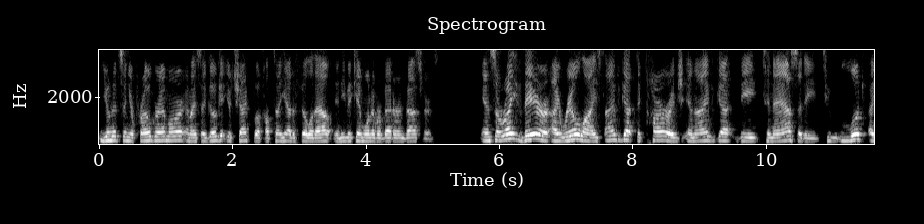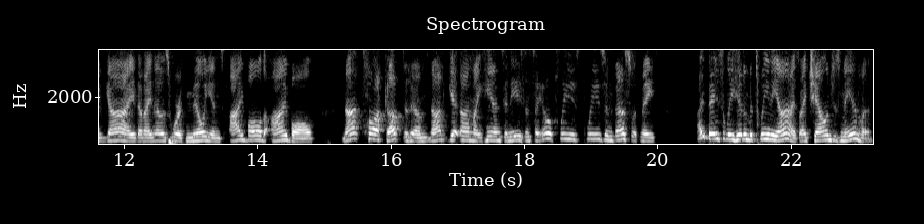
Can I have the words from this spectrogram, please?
units in your program are. And I said, Go get your checkbook. I'll tell you how to fill it out. And he became one of our better investors. And so, right there, I realized I've got the courage and I've got the tenacity to look a guy that I know is worth millions, eyeball to eyeball, not talk up to him, not get on my hands and knees and say, Oh, please, please invest with me. I basically hit him between the eyes. I challenge his manhood.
